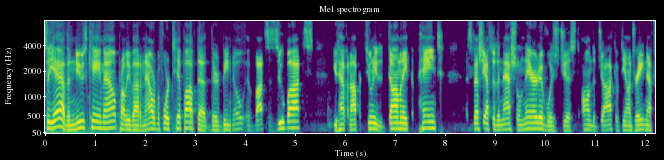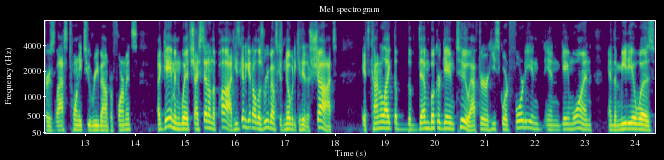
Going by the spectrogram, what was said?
So yeah, the news came out probably about an hour before tip off that there'd be no Ivica Zubac. You'd have an opportunity to dominate the paint, especially after the national narrative was just on the jock of DeAndre Ayton after his last 22 rebound performance. A game in which I said on the pod, he's going to get all those rebounds because nobody could hit a shot. It's kind of like the the Devin Booker game too. After he scored 40 in in game one, and the media was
